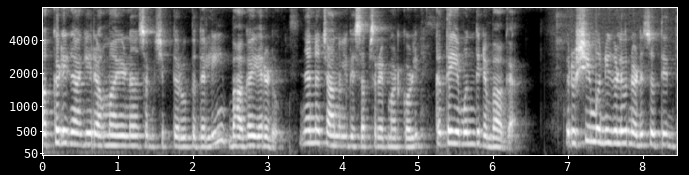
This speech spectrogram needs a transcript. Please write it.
ಮಕ್ಕಳಿಗಾಗಿ ರಾಮಾಯಣ ಸಂಕ್ಷಿಪ್ತ ರೂಪದಲ್ಲಿ ಭಾಗ ಎರಡು. ನನ್ನ ಚಾನಲ್ಗೆ ಸಬ್ಸ್ಕ್ರೈಬ್ ಮಾಡ್ಕೊಳ್ಳಿ. ಕಥೆಯ ಮುಂದಿನ ಭಾಗ. ಋಷಿ ಮುನಿಗಳು ನಡೆಸುತ್ತಿದ್ದ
